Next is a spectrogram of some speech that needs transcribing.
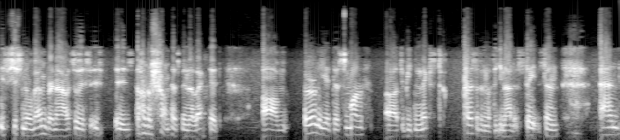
It's just November now, so it's, it's, it's Donald Trump has been elected um, earlier this month uh, to be the next president of the United States, and and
